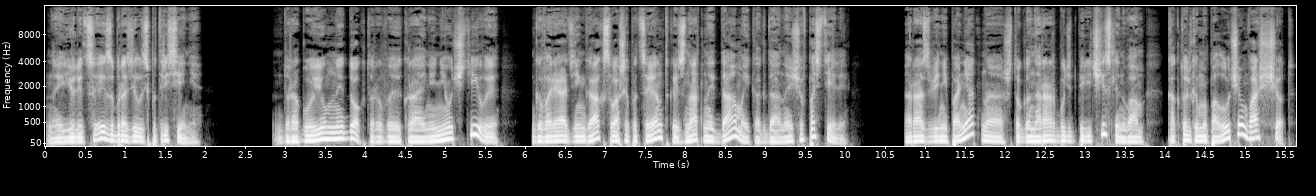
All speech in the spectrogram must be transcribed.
На ее лице изобразилось потрясение. «Дорогой умный доктор, вы крайне неучтивы, говоря о деньгах с вашей пациенткой, знатной дамой, когда она еще в постели. Разве не понятно, что гонорар будет перечислен вам, как только мы получим ваш счет?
